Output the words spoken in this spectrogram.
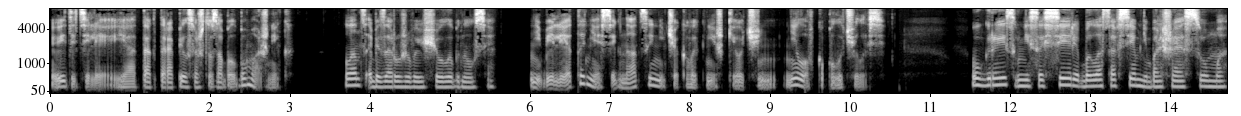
«Видите ли, я так торопился, что забыл бумажник». Ланс обезоруживающе улыбнулся. Ни билета, ни ассигнации, ни чековой книжки. Очень неловко получилось. У Грейс в Несосере была совсем небольшая сумма,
